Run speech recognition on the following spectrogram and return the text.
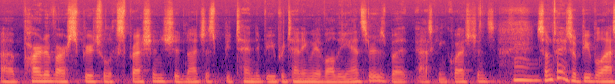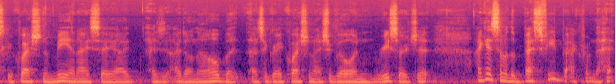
Uh, part of our spiritual expression should not just pretend to be pretending we have all the answers, but asking questions. Mm. Sometimes when people ask a question of me and I say, I, I, I, don't know, but that's a great question, I should go and research it, I get some of the best feedback from that.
